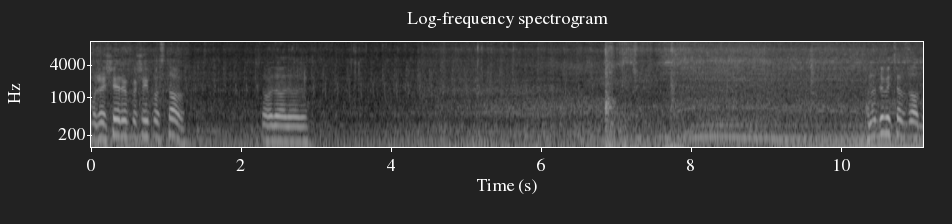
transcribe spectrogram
Може широко ще й поставив? Давай, давай, давай. давай. А ну дивися ззаду.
